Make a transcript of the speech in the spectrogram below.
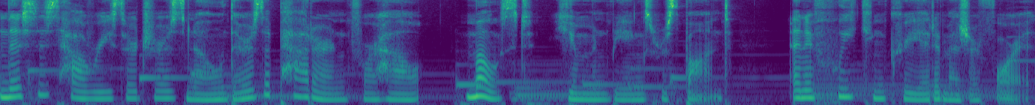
This is how researchers know there's a pattern for how most human beings respond, and if we can create a measure for it.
